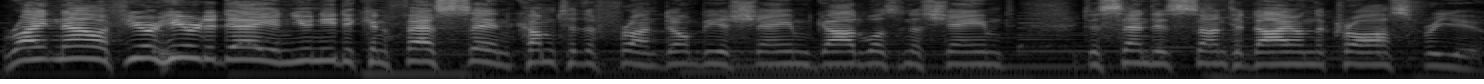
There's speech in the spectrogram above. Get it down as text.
Right now, if you're here today and you need to confess sin, come to the front. Don't be ashamed. God wasn't ashamed to send his son to die on the cross for you.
